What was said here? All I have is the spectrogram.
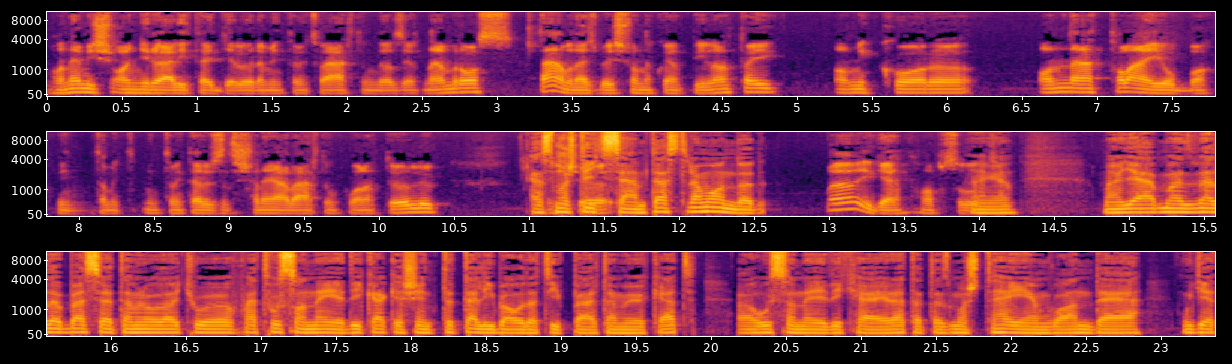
ha nem is annyira elit egyelőre, mint amit vártunk, de azért nem rossz. Támadásban is vannak olyan pillanatai, amikor annál talán jobbak, mint amit, mint amit előzetesen elvártunk volna tőlük. Ezt és most így szemtesztre mondod? Igen, abszolút. Igen. Mert ugye előbb beszéltem róla, hogy hát 24-ek, és én telibe oda tippeltem őket a 24. helyre, tehát ez most helyén van, de ugye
